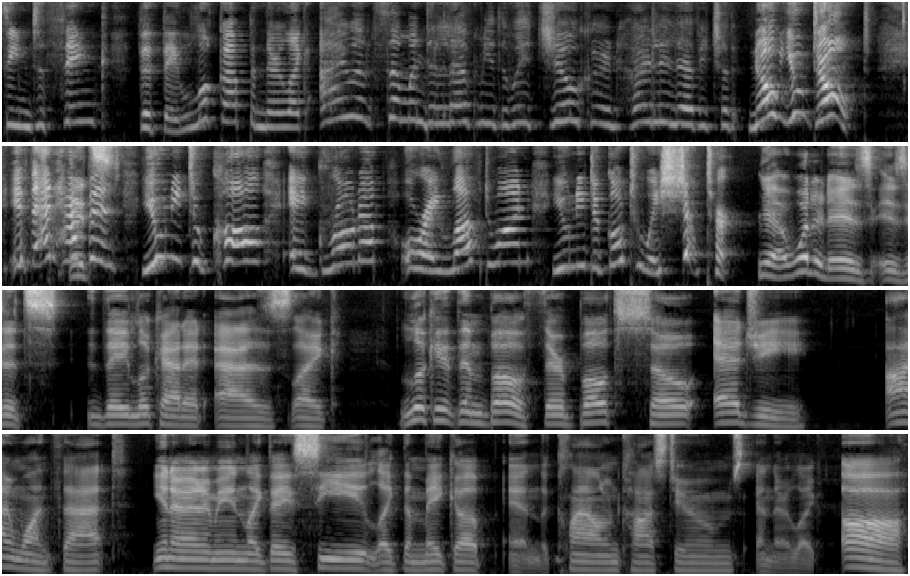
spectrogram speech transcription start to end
seem to think that they look up and they're like, I want someone to love me the way Joker and Harley love each other. No, you don't. If that happens, It's- you need to call a grown up or a loved one. You need to go to a shelter. yeah what it is is it's they look at it as like look at them both they're both so edgy i want that you know what i mean like they see like the makeup and the clown costumes and they're like ah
